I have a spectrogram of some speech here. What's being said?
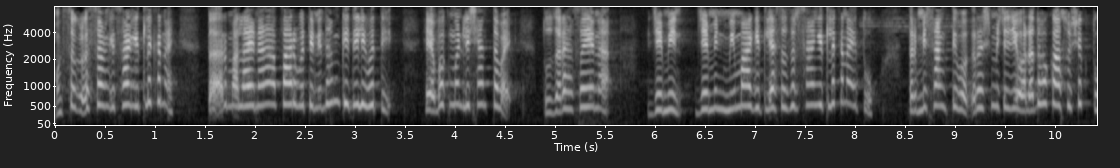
मग सगळं सांग सांगितलं का नाही तर मला आहे ना पार्वतीने धमकी दिली होती हे बघ म्हणली शांताबाई तू जर असं आहे ना जमीन जमीन मी मागितली असं जर सांगितलं का नाही तू तर मी सांगते बघ रश्मीच्या जीवाला धोका असू शकतो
